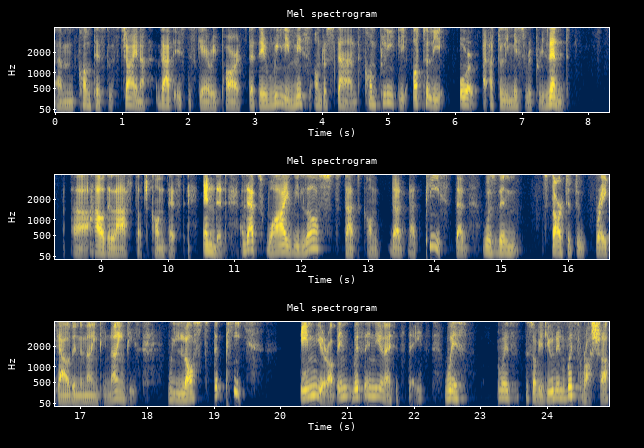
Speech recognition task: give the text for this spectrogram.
um, contest with China. That is the scary part, that they really misunderstand, completely, utterly, or utterly misrepresent uh, how the last such contest ended, and that's why we lost that that that peace that was then started to break out in the 1990s. We lost the peace in Europe, in within the United States, with with the Soviet Union, with Russia,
